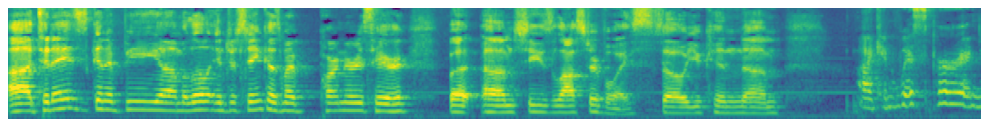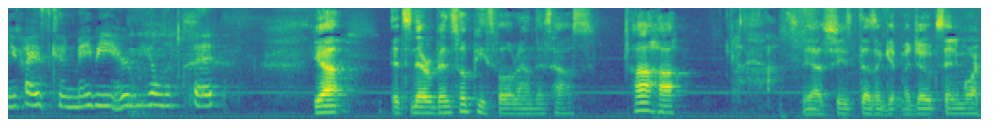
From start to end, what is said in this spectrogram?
Uh, today's going to be um, a little interesting because my partner is here, but um, she's lost her voice. So you can. Um, I can whisper and you guys can maybe hear me a little bit. yeah, it's never been so peaceful around this house. Ha ha. Yeah, she doesn't get my jokes anymore.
